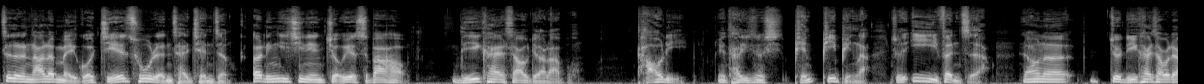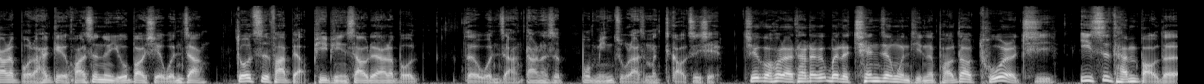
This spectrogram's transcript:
这个人拿了美国杰出人才签证，二零一七年九月十八号离开沙乌地阿拉伯，逃离，因为他已经评批评了，就是异议分子啊。然后呢，就离开沙乌地阿拉伯了，还给《华盛顿邮报》写文章，多次发表批评沙乌地阿拉伯的文章，当然是不民主了，什么搞这些。结果后来他那个为了签证问题呢，跑到土耳其伊斯坦堡的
